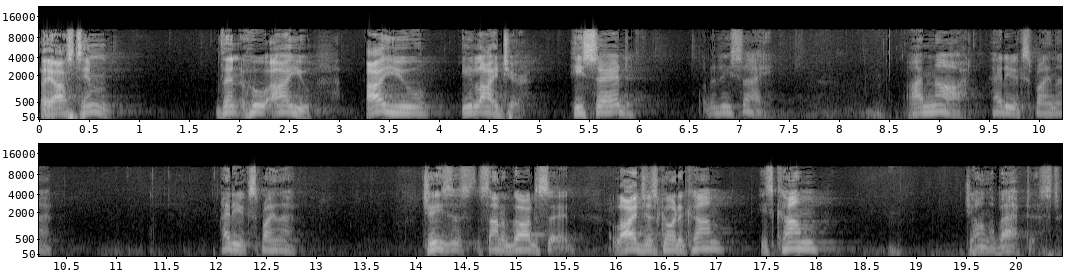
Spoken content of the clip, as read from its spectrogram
They asked him, Then who are you? Are you Elijah? He said, What did he say? I'm not. How do you explain that? How do you explain that? Jesus, the Son of God, said, Elijah's going to come. He's come. John the Baptist.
